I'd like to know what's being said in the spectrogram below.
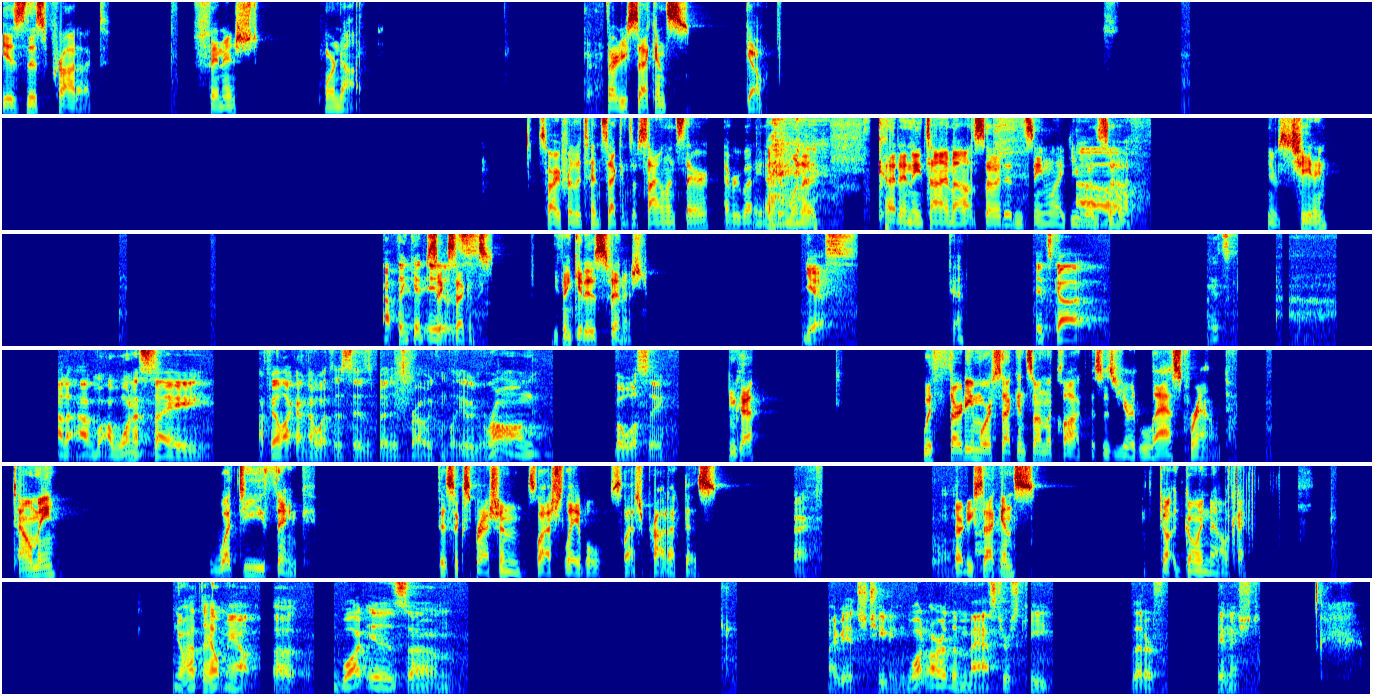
is this product finished or not? Okay. 30 seconds, go. Sorry for the 10 seconds of silence there, everybody. I didn't want to cut any time out so it didn't seem like he was uh, Oh. he was cheating. I think it is Six seconds. You think it is finished? Yes. Okay. It's got. It's. I, I, I want to say. I feel like I know what this is, but it's probably completely wrong. But we'll see. Okay. With 30 more seconds on the clock, this is your last round. Tell me, what do you think this expression slash label slash product is? Okay. 30 seconds. Go, going now. Okay. You'll have to help me out. Uh, what is um? Maybe it's cheating. What are the master's key that are finished?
